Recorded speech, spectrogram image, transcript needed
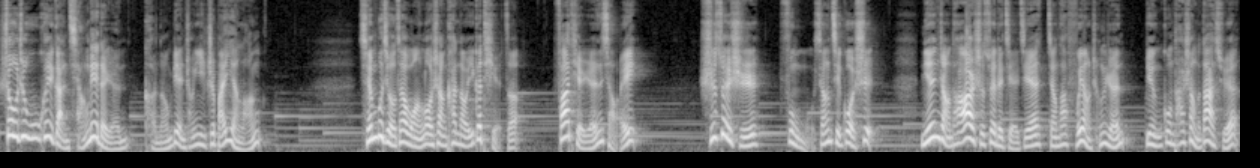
受之无愧感强烈的人可能变成一只白眼狼。前不久在网络上看到一个帖子，发帖人小 A，十岁时父母相继过世，年长他二十岁的姐姐将他抚养成人，并供他上了大学。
